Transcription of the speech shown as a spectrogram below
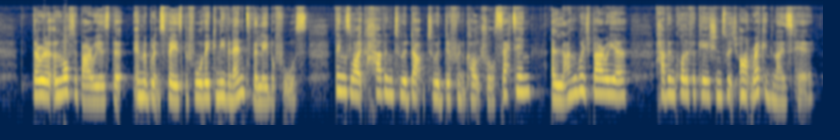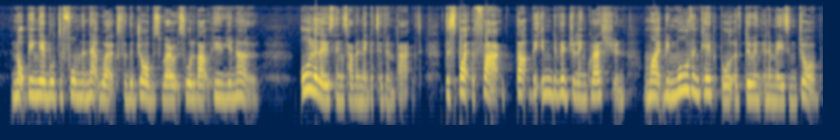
There are a lot of barriers that immigrants face before they can even enter the labour force. Things like having to adapt to a different cultural setting, a language barrier, having qualifications which aren't recognised here, not being able to form the networks for the jobs where it's all about who you know. All of those things have a negative impact, despite the fact that the individual in question might be more than capable of doing an amazing job.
